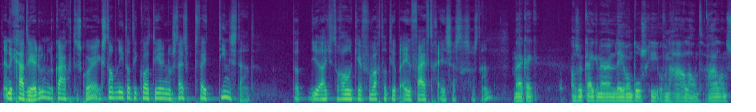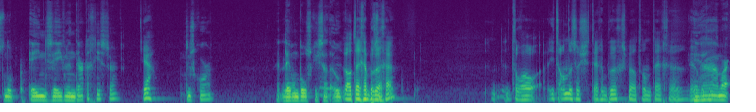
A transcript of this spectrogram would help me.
En ik ga het weer doen, Lukaku te scoren. Ik snap niet dat die quotering nog steeds op 2,10 staat. Dat je had je toch al een keer verwacht dat hij op 1,50, 1,60 zou staan. Nou kijk, als we kijken naar een Lewandowski of een Haaland. Haaland stond op 1,37 gisteren. Ja. To score. Lewandowski staat ook. Wel tegen Brugge, hè? Toch wel iets anders als je tegen Brugge speelt dan tegen Real. Ja, maar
